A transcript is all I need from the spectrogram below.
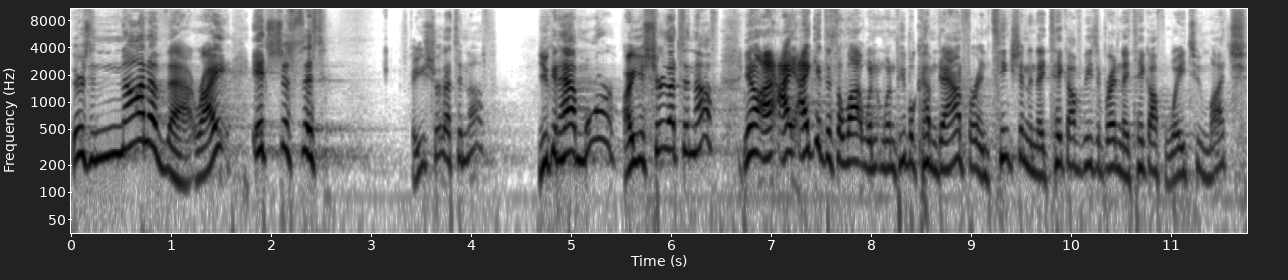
There's none of that, right? It's just this are you sure that's enough? You can have more. Are you sure that's enough? You know, I, I get this a lot when, when people come down for intinction and they take off a piece of bread and they take off way too much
